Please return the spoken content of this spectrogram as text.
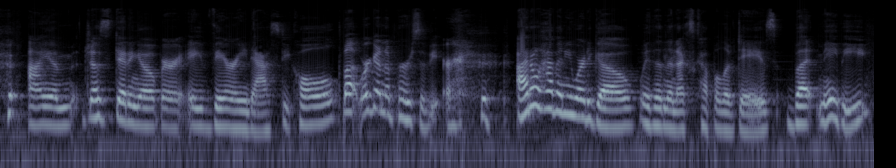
I am just getting over a very nasty cold, but we're gonna persevere. I don't have anywhere to go within the next couple of days, but maybe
